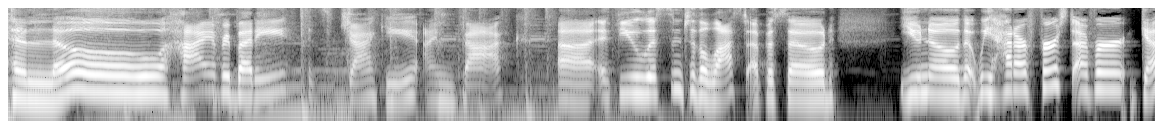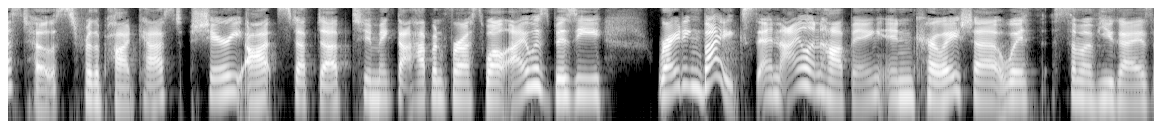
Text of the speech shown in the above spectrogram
Hello. Hi, everybody. It's Jackie. I'm back. Uh, if you listened to the last episode, you know that we had our first ever guest host for the podcast. Sherry Ott stepped up to make that happen for us while I was busy riding bikes and island hopping in Croatia with some of you guys.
